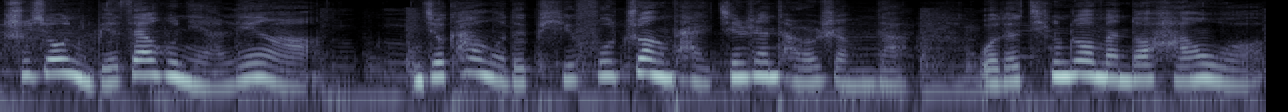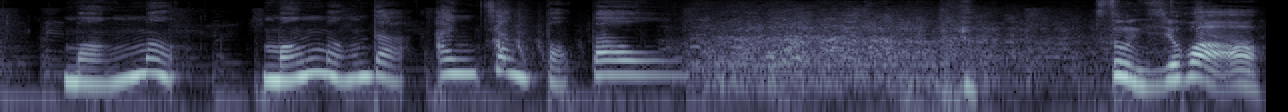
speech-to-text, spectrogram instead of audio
师兄，你别在乎年龄啊。你就看我的皮肤状态、精神头什么的，我的听众们都喊我萌萌萌萌的安酱宝宝。送你一句话啊：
